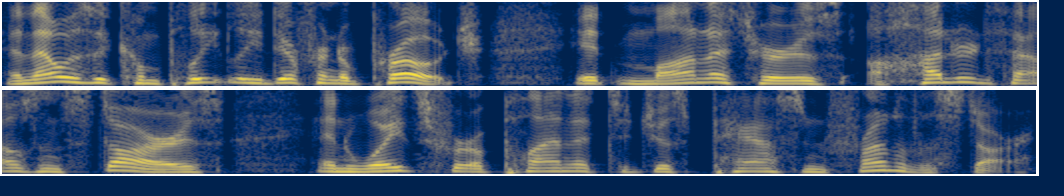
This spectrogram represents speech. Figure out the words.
and that was a completely different approach. It monitors 100,000 stars and waits for a planet to just pass in front of the star.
